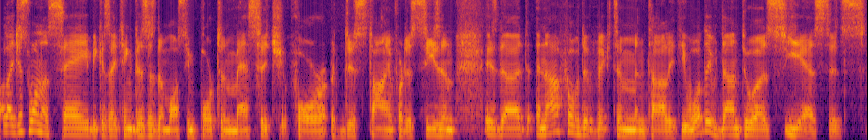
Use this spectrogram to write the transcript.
Well, I just want to say, because I think this is the most important message for this time, for this season, is that enough of the victim mentality. What they've done to us, yes, it's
